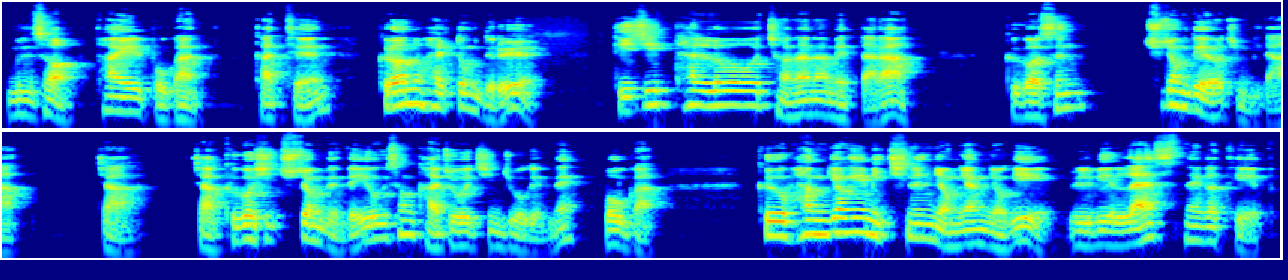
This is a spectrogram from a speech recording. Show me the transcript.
문서, 파일 보관 같은 그런 활동들을 디지털로 전환함에 따라 그것은 추정되어집니다. 자, 자 그것이 추정된데 여기선 가주어진 주어겠네. 뭐가? 그 환경에 미치는 영향력이 will be less negative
